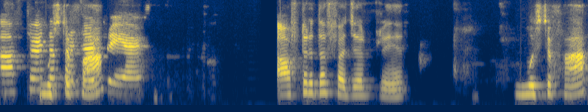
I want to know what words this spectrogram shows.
After Mustafa. the Fajr prayer. After the Fajr prayer. Mustafa,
